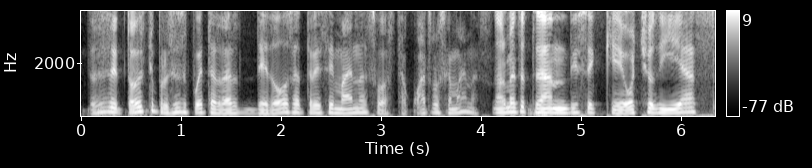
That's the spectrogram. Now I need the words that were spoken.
Entonces, eh, todo este proceso puede tardar de dos a tres semanas o hasta cuatro semanas. Normalmente te dan, dice que ocho días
